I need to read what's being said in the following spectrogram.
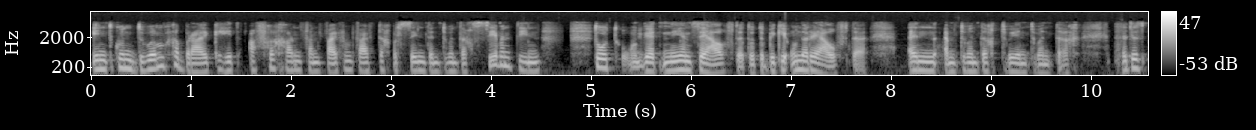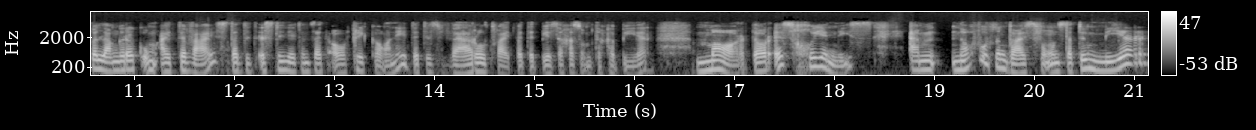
En kondoomgebruik het afgegaan van 55% in 2017 tot weet nie eens die helfte tot 'n bietjie onder die helfte in um, 2022. Dit is belangrik om uit te wys dat dit is nie net in Suid-Afrika nie, dit is wêreldwyd wat dit besig is om te gebeur. Maar daar is goeie nuus. Ehm um, navorsing wys vir ons dat hoe meer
